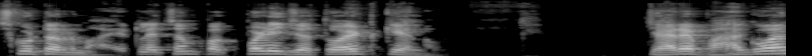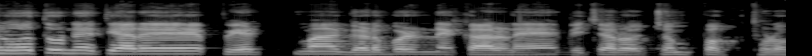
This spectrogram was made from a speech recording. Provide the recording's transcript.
સ્કૂટરમાં, એટલે ચંપક પડી જતો અટકેલો. જ્યારે ભાગવાનું હતું ને ત્યારે પેટમાં ગડબડને કારણે બિચારો ચંપક થોડો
